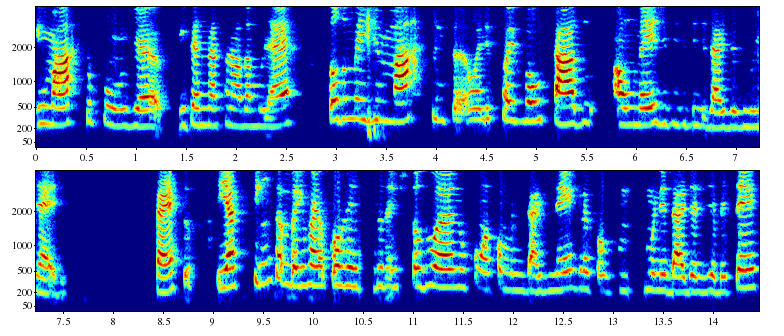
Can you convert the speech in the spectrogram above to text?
em março, com o Dia Internacional da Mulher. Todo mês de março, então, ele foi voltado ao mês de visibilidade das mulheres, certo? E assim também vai ocorrer durante todo o ano com a comunidade negra, com a comunidade LGBT,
